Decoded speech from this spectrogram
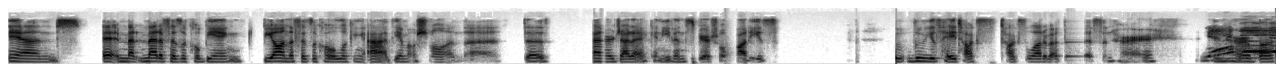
and metaphysical being beyond the physical, looking at the emotional and the the energetic and even spiritual bodies. Louise Hay talks talks a lot about this in her yeah. in her book.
